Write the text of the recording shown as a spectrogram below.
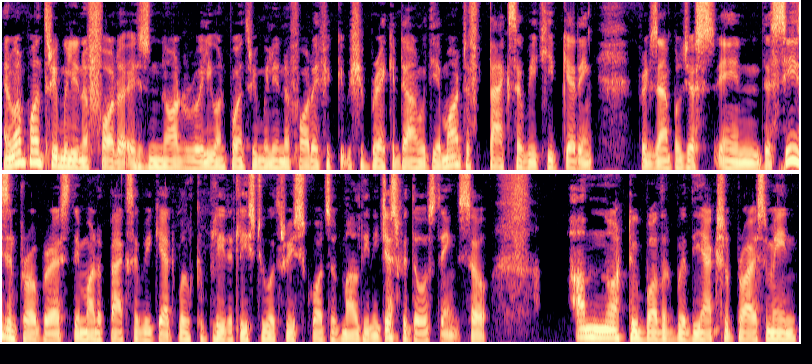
and 1.3 million of fodder is not really 1.3 million of fodder if you if you break it down with the amount of packs that we keep getting. For example, just in the season progress, the amount of packs that we get will complete at least two or three squads of Maldini just with those things. So I'm not too bothered with the actual price. I mean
